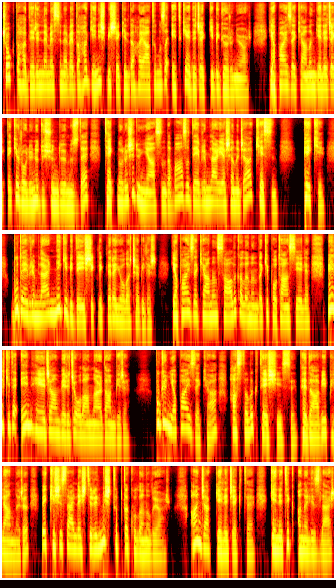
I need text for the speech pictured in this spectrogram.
çok daha derinlemesine ve daha geniş bir şekilde hayatımıza etki edecek gibi görünüyor. Yapay zekanın gelecekteki rolünü düşündüğümüzde teknoloji dünyasında bazı devrimler yaşanacağı kesin. Peki, bu devrimler ne gibi değişikliklere yol açabilir? Yapay zekanın sağlık alanındaki potansiyeli belki de en heyecan verici olanlardan biri. Bugün yapay zeka, hastalık teşhisi, tedavi planları ve kişiselleştirilmiş tıpta kullanılıyor. Ancak gelecekte genetik analizler,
